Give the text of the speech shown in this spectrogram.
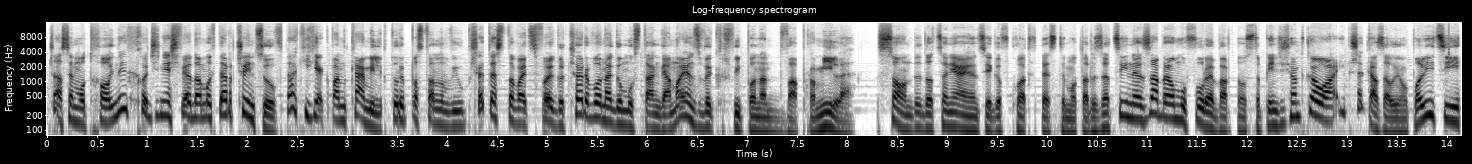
Czasem od hojnych, choć nieświadomych darczyńców, takich jak pan Kamil, który postanowił przetestować swojego czerwonego Mustanga, mając we krwi ponad 2 promile. Sąd, doceniając jego wkład w testy motoryzacyjne, zabrał mu furę wartą 150 koła i przekazał ją policji,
